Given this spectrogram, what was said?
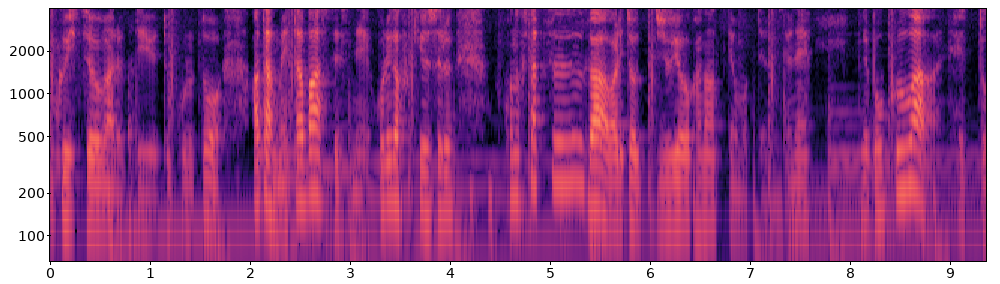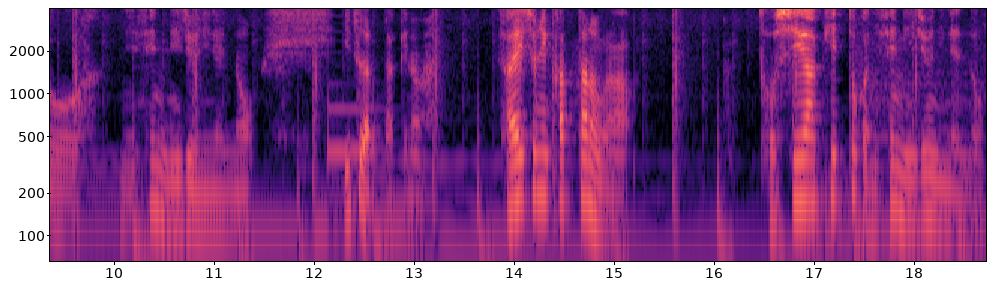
いく必要があるっていうところと、あとはメタバースですね。これが普及する。この2つが割と重要かなって思ってるんですよね。で、僕は、えっと、2022年の、いつだったっけな。最初に買ったのが、年明けとか2022年の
